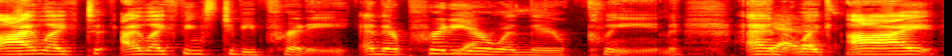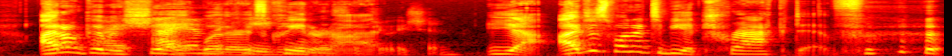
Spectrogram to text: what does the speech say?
I like to I like things to be pretty, and they're prettier Yes. when they're clean. And Yeah, like nice. I I don't give I- a shit whether it's clean or not. Situation. Yeah, I just want it to be attractive.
